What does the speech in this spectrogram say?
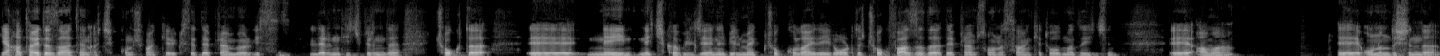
ya Hatay'da zaten açık konuşmak gerekirse deprem bölgelerinin hiçbirinde çok da e, ne ne çıkabileceğini bilmek çok kolay değil. Orada çok fazla da deprem sonrası anket olmadığı için e, ama Ee, onun dışında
